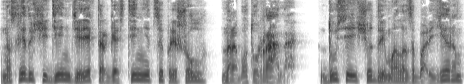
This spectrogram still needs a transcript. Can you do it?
На следующий день директор гостиницы пришел на работу рано. Дуся еще дремала за барьером,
